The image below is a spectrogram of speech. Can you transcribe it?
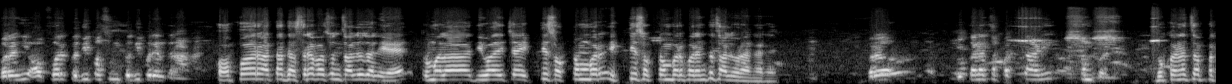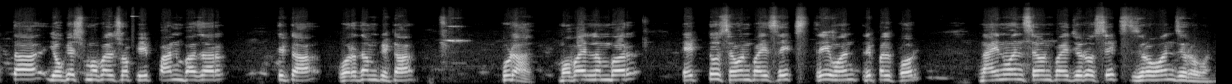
बरं ही ऑफर कधीपासून कधीपर्यंत राहणार? ऑफर आता दसऱ्यापासून चालू झाली आहे. तुम्हाला दिवाळीच्या एकतीस ऑक्टोबर एकतीस ऑक्टोबर पर्यंत चालू राहणार आहे. बरं दुकानाचा पत्ता आणि कंपनी दुकानाचा पत्ता योगेश मोबाईल शॉप ही पान बाजार तिटा वर्धम Tita Kudal mobile number eight two seven five six three one triple four nine one seven five zero six zero one zero one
